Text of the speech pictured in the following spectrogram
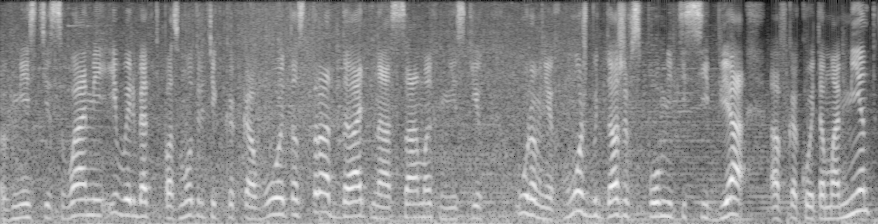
вместе с вами. И вы, ребятки, посмотрите, каково это страдать на самых низких уровнях. Может быть, даже вспомните себя а, в какой-то момент.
